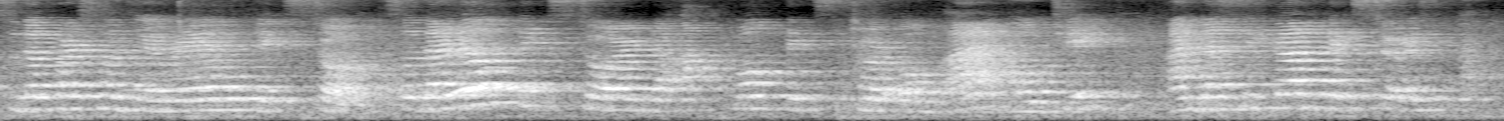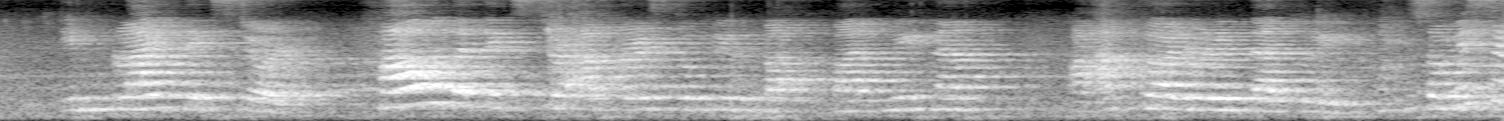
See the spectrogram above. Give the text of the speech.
So the first one is a real texture. So the real texture, the actual texture of an object, and the second texture is implied texture. How the texture appears to feel but, but may not uh, actually read that way. So Mr.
